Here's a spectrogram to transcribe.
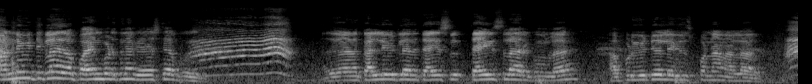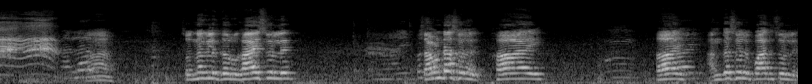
மண்ணு வீட்டுக்குலாம் இதை பயன்படுத்தினா வேஸ்டா போகுது. அது அந்த கல் வீட்டுல அந்த டைல்ஸ் டைல்ஸ்லாம் இருக்கும்ல அப்படி வீட்டுல யூஸ் பண்ணா நல்லா இருக்கும். சொந்தங்களுக்கு ஒரு ஹாய் சொல்லு. சவுண்டா சொல்லு. ஹாய் ஹாய் அங்க சொல்லு பார்த்து சொல்லு.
